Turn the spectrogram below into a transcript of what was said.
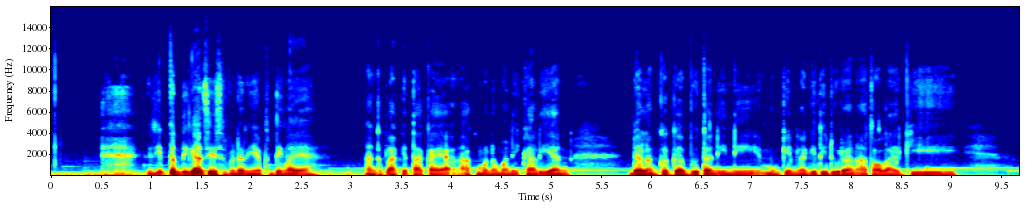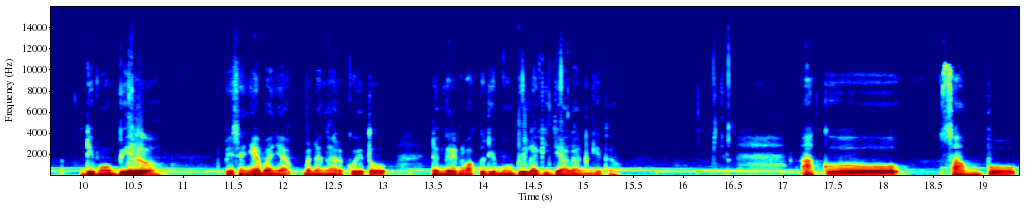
ini penting gak sih sebenarnya penting lah ya. Anggaplah kita kayak aku menemani kalian dalam kegabutan ini, mungkin lagi tiduran atau lagi di mobil. Biasanya banyak mendengarku itu dengerin waktu di mobil lagi jalan gitu. Aku sampo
